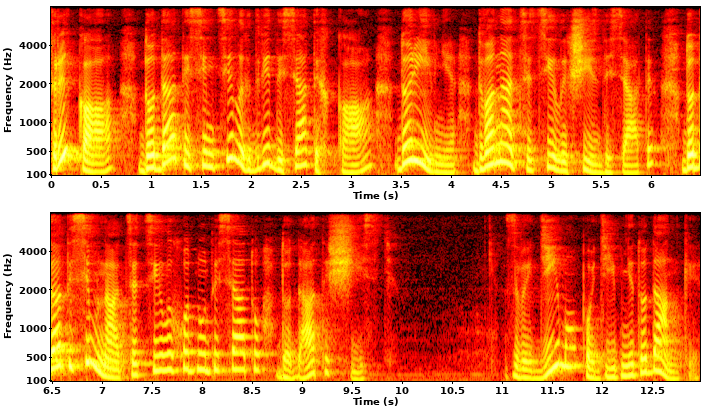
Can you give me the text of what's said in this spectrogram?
3К додати 7,2К дорівнює 12,6, додати 17,1, додати 6. Зведімо подібні доданки.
